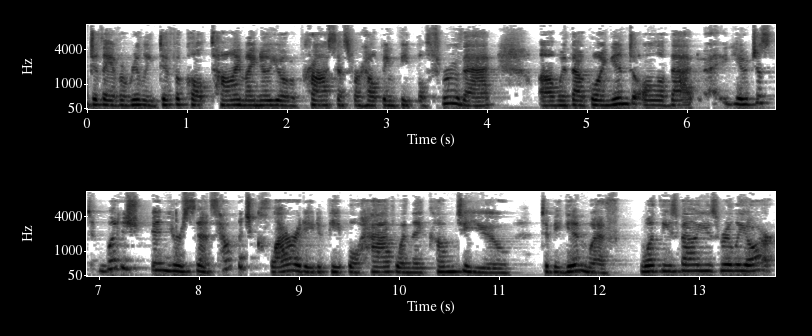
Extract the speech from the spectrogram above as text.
do they have a really difficult time? I know you have a process for helping people through that. Uh, without going into all of that, you know, just what has been your sense? How much clarity do people have when they come to you to begin with what these values really are?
